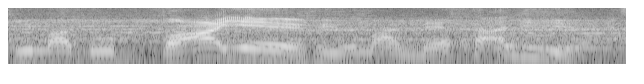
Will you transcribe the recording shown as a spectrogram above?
cima do Bayern e o Mané tá ali.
